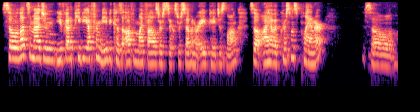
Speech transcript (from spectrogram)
so let's imagine you've got a PDF from me because often my files are six or seven or eight pages long. So I have a Christmas planner. So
